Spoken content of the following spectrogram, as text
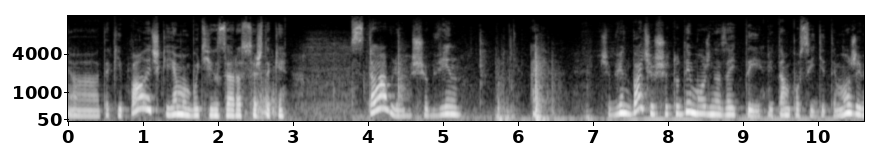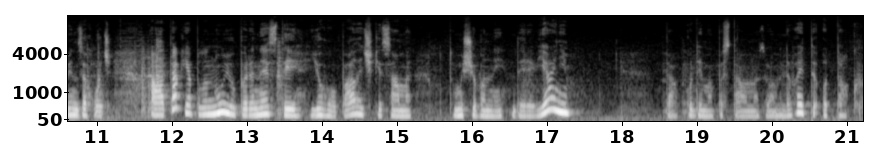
а, такі палички. Я, мабуть, їх зараз все ж таки ставлю, щоб він. Ай, щоб він бачив, що туди можна зайти і там посидіти. Може він захоче. А так я планую перенести його палички саме, тому що вони дерев'яні. Так, куди ми поставимо з вами? Давайте отак.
